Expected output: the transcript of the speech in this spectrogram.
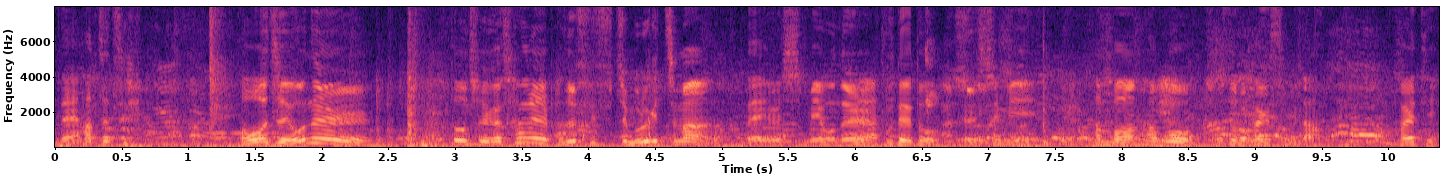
네 Heart Dream Awards 오늘 또 저희가 상을 받을 수 있을지 모르겠지만 네 열심히 오늘 무대도 열심히 한번 하고 오도록 하겠습니다 파이팅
